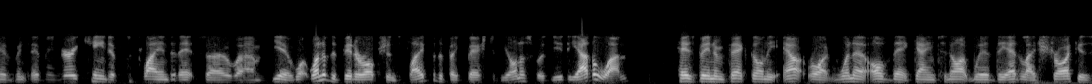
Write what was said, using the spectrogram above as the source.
have, been, have been very keen to, to play into that. So, um, yeah, one of the better options played for the Big Bash, to be honest with you. The other one has been, in fact, on the outright winner of that game tonight with the Adelaide Strikers.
